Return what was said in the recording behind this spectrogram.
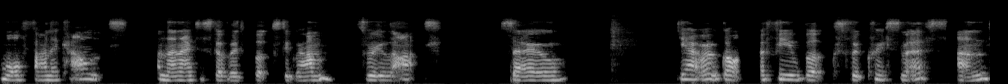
more fan accounts, and then I discovered Bookstagram through that. So yeah, I've got a few books for Christmas, and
